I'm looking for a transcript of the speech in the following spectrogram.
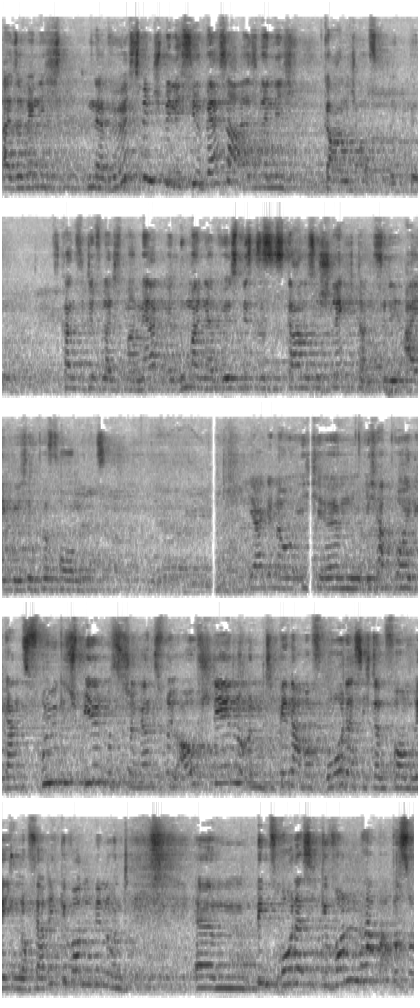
Also wenn ich nervös bin, spiele ich viel besser, als wenn ich gar nicht aufgeregt bin. Das kannst du dir vielleicht mal merken. Wenn du mal nervös bist, ist es gar nicht so schlecht dann für die eigentliche Performance. Ja, genau. Ich, ähm, ich habe heute ganz früh gespielt, musste schon ganz früh aufstehen und bin aber froh, dass ich dann vor dem Regen noch fertig geworden bin und ähm, bin froh, dass ich gewonnen habe, aber so,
